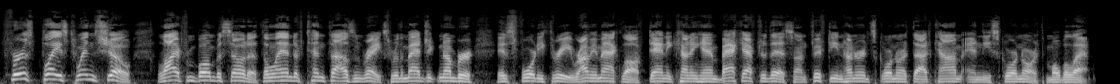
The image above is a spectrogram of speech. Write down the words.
First Place Twins show, live from Bombasota, the land of 10,000 rakes, where the magic number is 43. Ramie Makhlouf, Danny Cunningham, back after this on 1500 skornorth.com and the SKOR North mobile app.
